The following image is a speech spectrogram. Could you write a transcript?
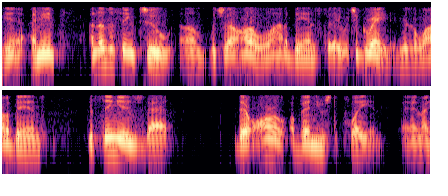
Yeah, I mean, another thing too, um, which there are a lot of bands today, which are great. and There's a lot of bands. The thing is that there are venues to play in, and I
